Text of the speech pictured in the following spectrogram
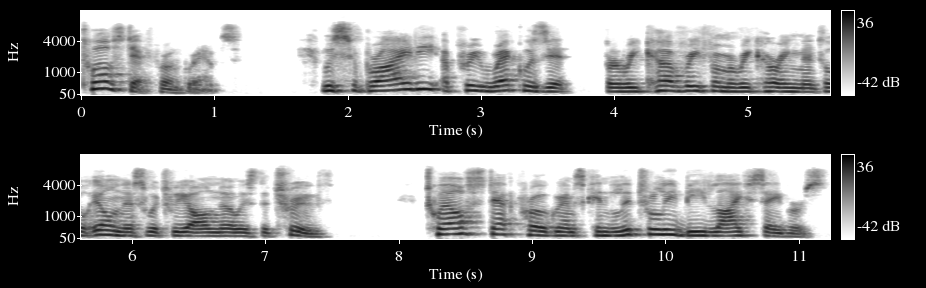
12 step programs. With sobriety a prerequisite for recovery from a recurring mental illness, which we all know is the truth, 12 step programs can literally be lifesavers.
